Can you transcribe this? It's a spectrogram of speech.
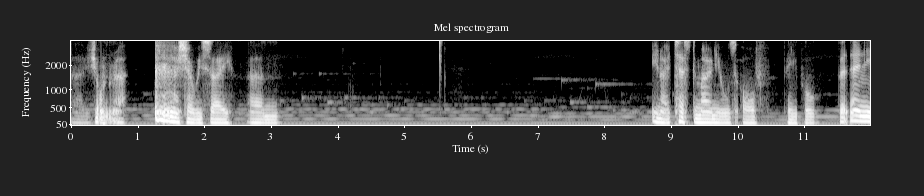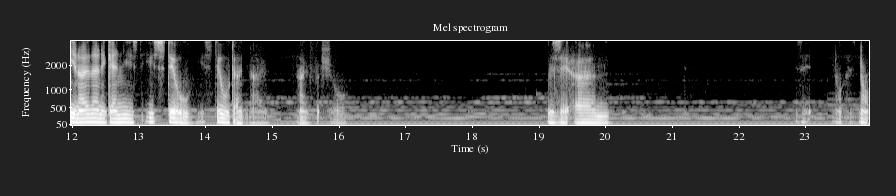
uh, genre, shall we say. Um, you know, testimonials of people, but then you know, then again, you you still you still don't know, know for sure. Was it um? Is it not? It's not.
